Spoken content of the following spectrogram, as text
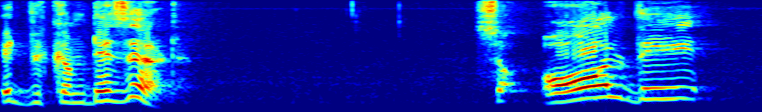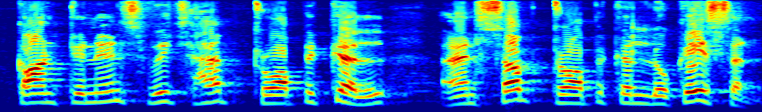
it become desert. So, all the continents which have tropical and subtropical location,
